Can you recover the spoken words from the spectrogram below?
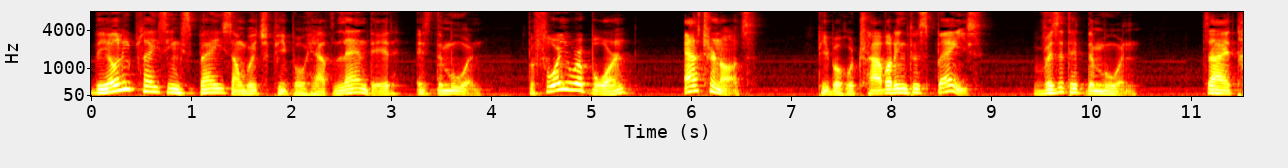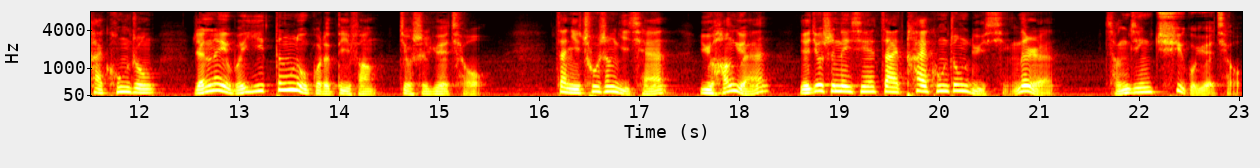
The only place in space on which people have landed is the moon. Before you were born, astronauts, people who traveled into space, visited the moon. 在太空中。 人类唯一登陆过的地方就是月球。在你出生以前，宇航员，也就是那些在太空中旅行的人，曾经去过月球。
